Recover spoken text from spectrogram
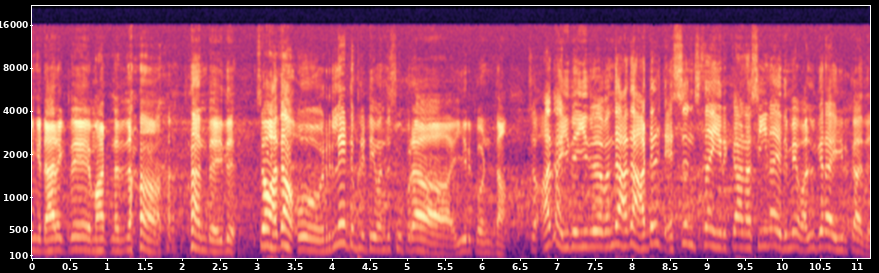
எங்கள் டேரக்டரே மாட்டினது தான் அந்த இது. ஸோ அதான் ஓ ரிலேட்டபிலிட்டி வந்து சூப்பராக இருக்கும்னு தான். ஸோ அதான் இது இதில் வந்து அதான் அடல்ட் எசன்ஸ் தான் இருக்குது ஆனால் சீனா எதுவுமே வல்கராக இருக்காது.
